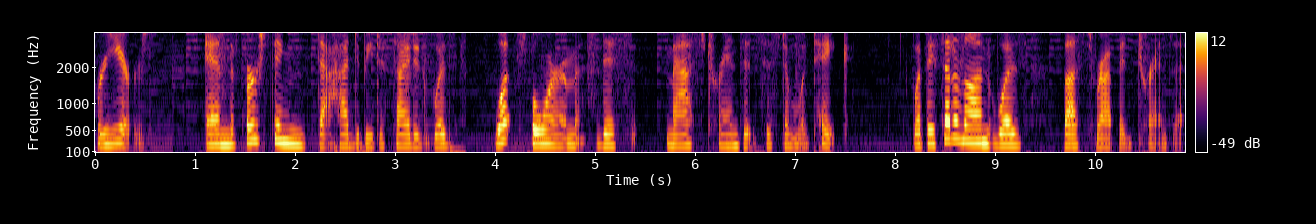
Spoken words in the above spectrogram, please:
for years. And the first thing that had to be decided was what form this mass transit system would take. What they settled on was Bus Rapid Transit.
